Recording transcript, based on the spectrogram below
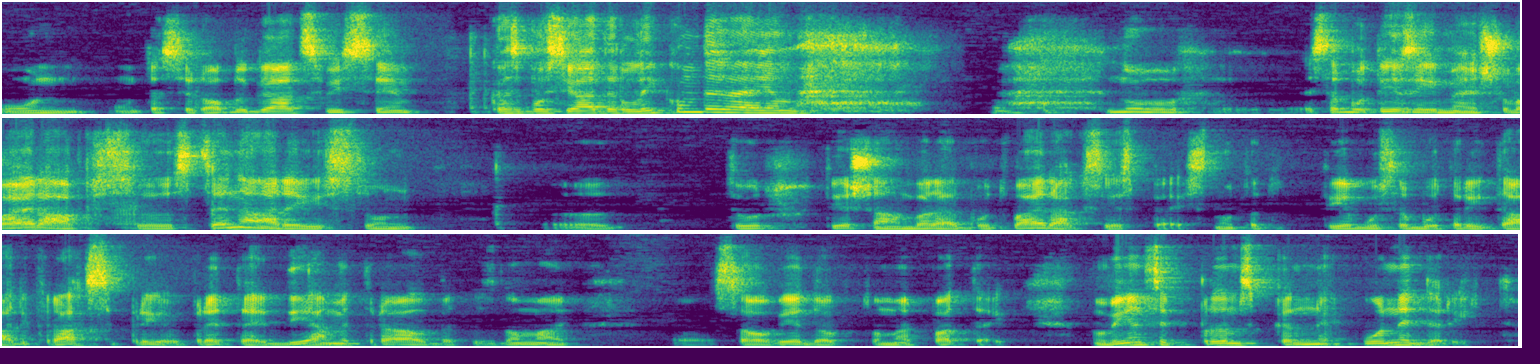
un, un tas ir obligāts visiem. Kas būs jādara likumdevējam? Nu, es varbūt iezīmēšu vairākus uh, scenārijus, un uh, tur tiešām varētu būt vairākas iespējas. Nu, tie būs varbūt arī tādi krasi, pretēji diametrāli, bet es domāju, Eh, savu viedokli tomēr pateikt. Nu, viens ir, protams, ka neko nedarīt.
